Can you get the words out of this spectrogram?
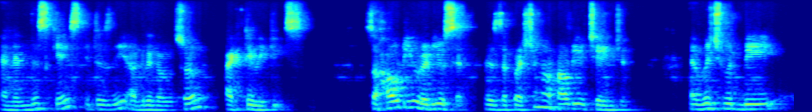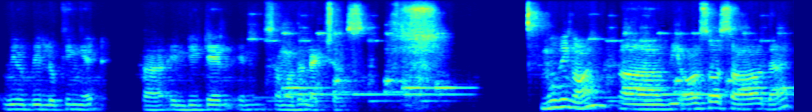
And in this case, it is the agricultural activities. So how do you reduce it is the question or how do you change it? And which would be, we will be looking at uh, in detail in some of the lectures. Moving on, uh, we also saw that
